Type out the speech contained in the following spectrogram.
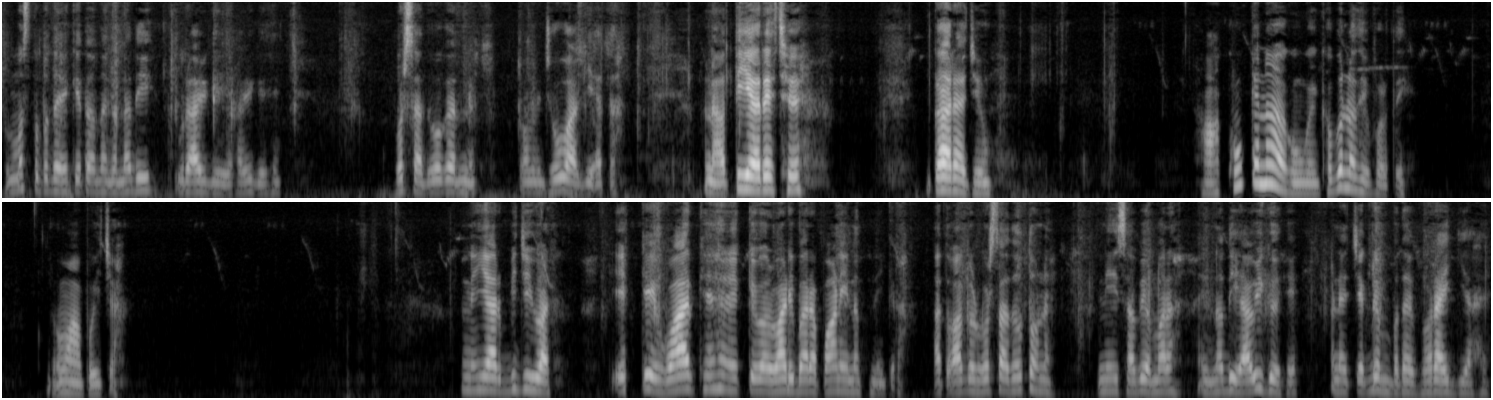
તો મસ્ત બધા કહેતા હતા કે નદી પૂર આવી ગઈ આવી ગઈ વરસાદ વગરને તો અમે જોવા ગયા હતા. અને અત્યારે છે ગારા જેવું. આખું કે ના આખું કંઈ ખબર નથી પડતી. વાં પૈચા અને યાર બીજી વાત, એકે વાર કે એક વાર વાડી બારા પાણી નથી નીકળ્યા. આ તો આગળ વરસાદ હતો ને, એની હિસાબે અમારા નદી આવી ગઈ છે અને ચેકડેમ બધા ભરાઈ ગયા છે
